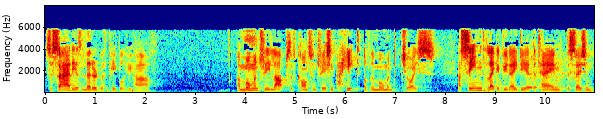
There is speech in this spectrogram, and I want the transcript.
Society is littered with people who have. A momentary lapse of concentration, a heat of the moment choice, a seemed like a good idea at the time decision,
